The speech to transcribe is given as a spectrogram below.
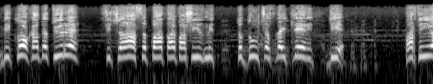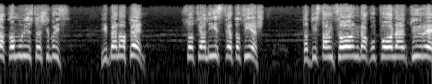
mbi kokat e tyre siç ra sëpata e fashizmit të Duçes dhe Hitlerit dje. Partia Komuniste e Shqipërisë i bën apel socialistëve të thjeshtë të distancohen nga kupola e tyre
